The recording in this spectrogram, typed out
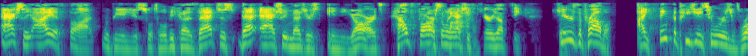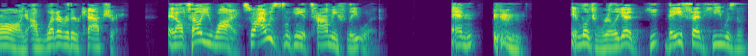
actually I had thought would be a useful tool because that just that actually measures in yards how far somebody far. actually carries off the. Here's the problem. I think the PGA Tour is wrong on whatever they're capturing, and I'll tell you why. So I was looking at Tommy Fleetwood, and it looked really good. He they said he was the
